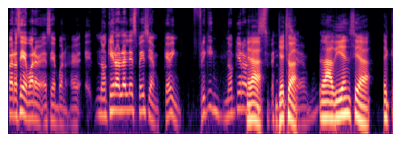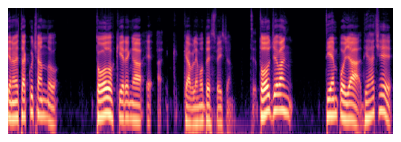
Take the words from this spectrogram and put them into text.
Pero sí, whatever, eh, sí es bueno. Eh, eh, No quiero hablar de Space Jam. Kevin, freaking no quiero hablar Mira, de Space Yechua, Jam. La audiencia, el que nos está escuchando, todos quieren a- a- que hablemos de Space Jam. Todos llevan tiempo ya. DH,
